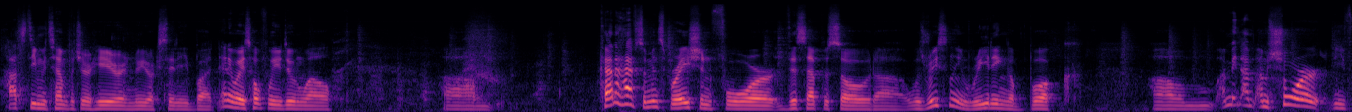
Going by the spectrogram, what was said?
hot, steamy temperature here in New York City. But, anyways, hopefully you're doing well. Um, kind of have some inspiration for this episode. Uh, was recently reading a book. Um, I mean, I'm, I'm sure you've,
